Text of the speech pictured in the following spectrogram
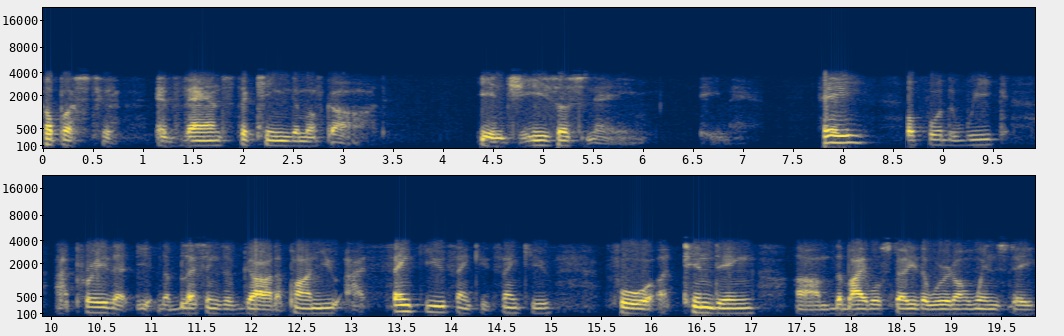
Help us to advance the kingdom of God. In Jesus' name, amen. Hey, for the week, I pray that the blessings of God upon you. I thank you, thank you, thank you for attending um, the Bible study, the Word on Wednesday.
